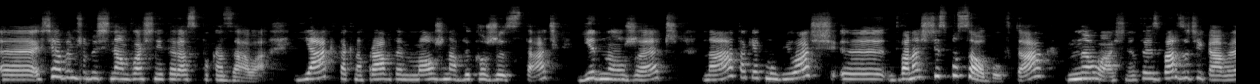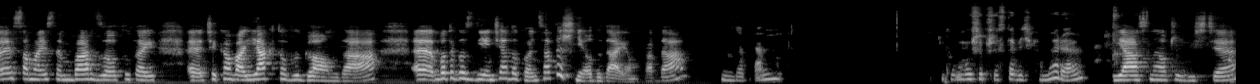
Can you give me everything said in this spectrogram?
E, Chciałabym, żebyś nam właśnie teraz pokazała, jak tak naprawdę można wykorzystać jedną rzecz na, tak jak mówiłaś, e, 12 sposobów, tak? No właśnie, to jest bardzo ciekawe. Sama jestem bardzo tutaj e, ciekawa, jak to wygląda, e, bo tego zdjęcia do końca też nie oddają, prawda? Dobra. Muszę przestawić kamerę. Jasne, oczywiście.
